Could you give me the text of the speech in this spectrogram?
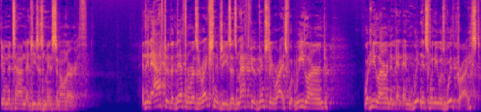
during the time that Jesus ministered on earth. And then after the death and resurrection of Jesus, Matthew eventually writes what we learned, what he learned and, and, and witnessed when he was with Christ.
